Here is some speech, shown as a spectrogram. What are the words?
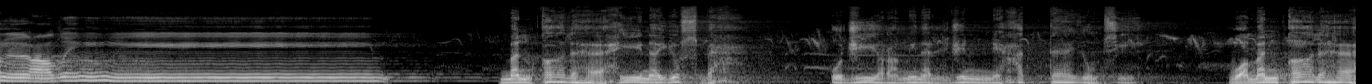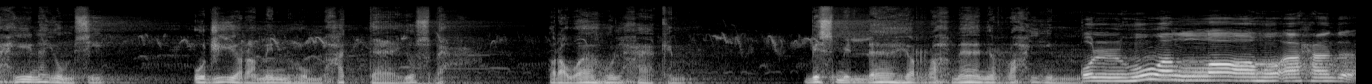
العظيم. من قالها حين يصبح أجير من الجن حتى يمسي. ومن قالها حين يمسي أجير منهم حتى يصبح. رواه الحاكم. بسم الله الرحمن الرحيم. قل هو الله أحد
